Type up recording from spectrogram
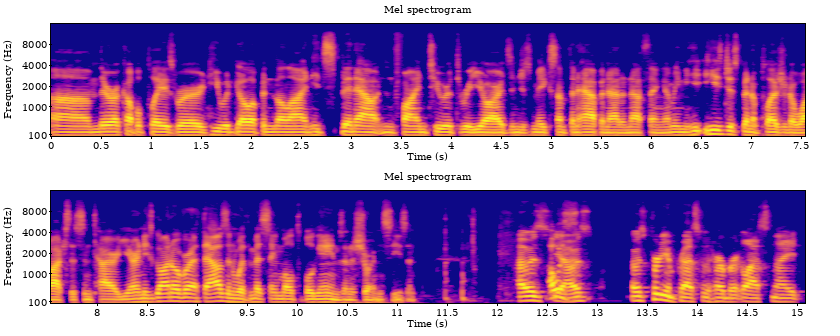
Um, there were a couple plays where he would go up into the line, he'd spin out and find two or three yards and just make something happen out of nothing. I mean, he, he's just been a pleasure to watch this entire year, and he's gone over a thousand with missing multiple games in a shortened season. I was, I was, yeah, I was, I was pretty impressed with Herbert last night.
